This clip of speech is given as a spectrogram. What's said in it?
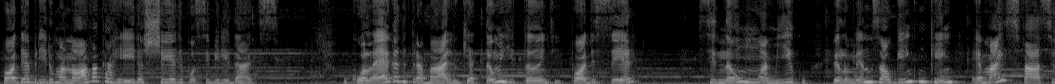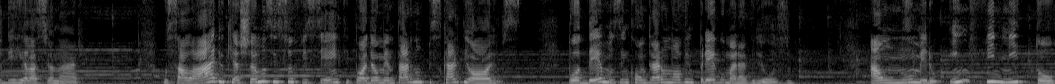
pode abrir uma nova carreira cheia de possibilidades. O colega de trabalho que é tão irritante pode ser, se não um amigo, pelo menos alguém com quem é mais fácil de relacionar. O salário que achamos insuficiente pode aumentar num piscar de olhos podemos encontrar um novo emprego maravilhoso. Há um número infinito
